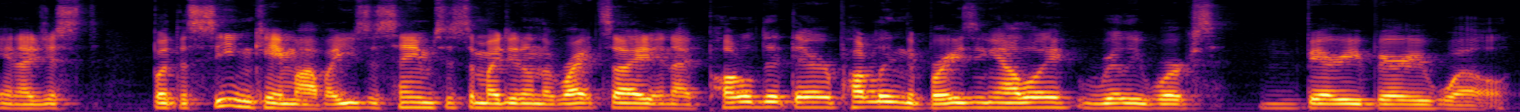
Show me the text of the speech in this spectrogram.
and I just but the seam came off. I used the same system I did on the right side, and I puddled it there. Puddling the brazing alloy really works very very well.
